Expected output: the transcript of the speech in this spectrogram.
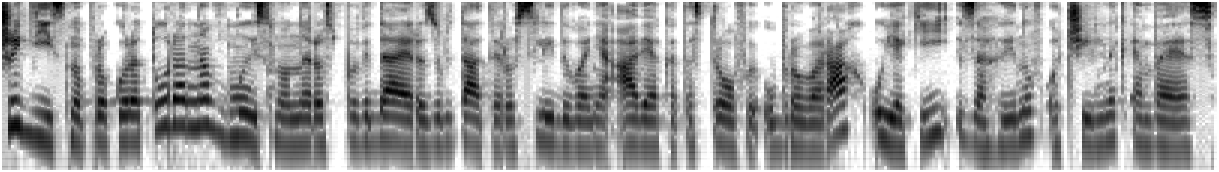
Чи дійсно прокуратура навмисно не розповідає результати розслідування авіакатастрофи у Броварах, у якій загинув очільник МВС?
